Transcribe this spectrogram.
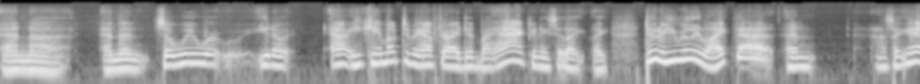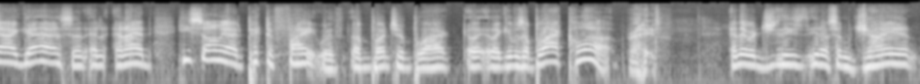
And uh, and then so we were, you know, uh, he came up to me after I did my act and he said like like, dude, are you really like that? And I was like, yeah, I guess. And and and I had he saw me. I had picked a fight with a bunch of black, like, like it was a black club right? And there were these you know some giant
